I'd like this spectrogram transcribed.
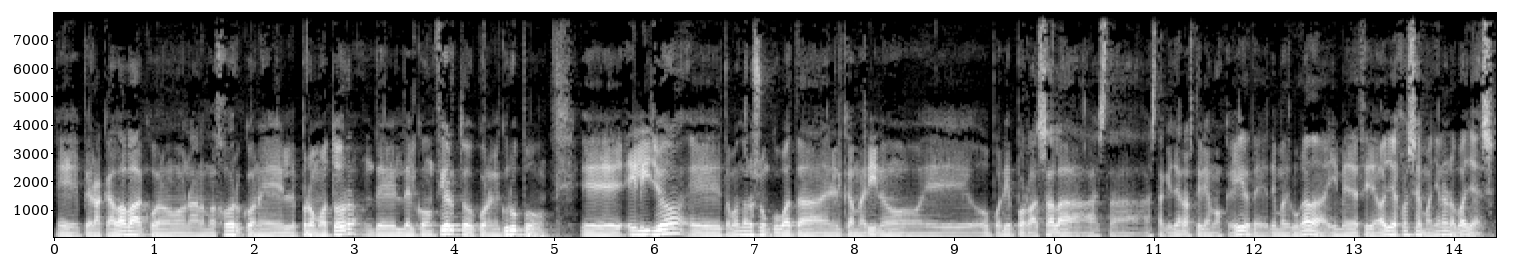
eh, pero acababa con, a lo mejor con el promotor del, del concierto, con el grupo, eh, él y yo, eh, tomándonos un cubata en el camerino eh, o por ir por la sala hasta, hasta que ya nos teníamos que ir de, de madrugada y me decía, oye José, mañana no vayas.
